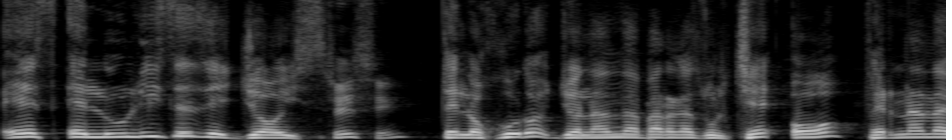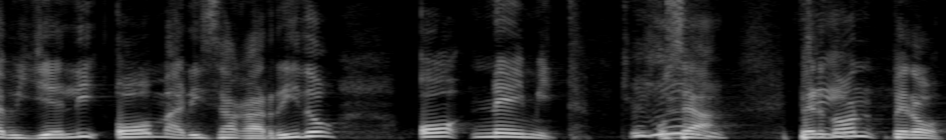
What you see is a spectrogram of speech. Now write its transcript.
Es el Ulises de Joyce. Sí, sí. Te lo juro, Yolanda Vargas Dulce o Fernanda Villeli o Marisa Garrido o Name It. O sea, perdón, pero,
